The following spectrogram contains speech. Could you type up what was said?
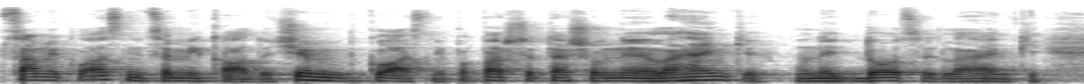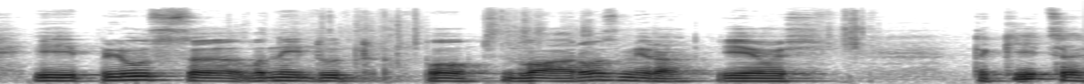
самі класні це Мікадо. Чим класні? По-перше, те, що вони легенькі, вони досить легенькі. І плюс е, вони йдуть по два розміри. Є ось такі, це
